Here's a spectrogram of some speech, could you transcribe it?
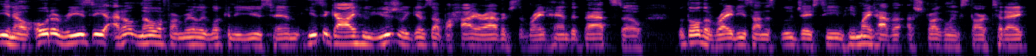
you know, Odorizzi, I don't know if I'm really looking to use him. He's a guy who usually gives up a higher average to right-handed bats, so with all the righties on this Blue Jays team, he might have a, a struggling start today.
